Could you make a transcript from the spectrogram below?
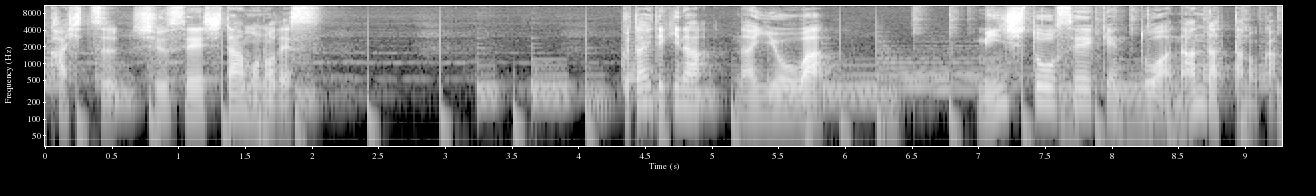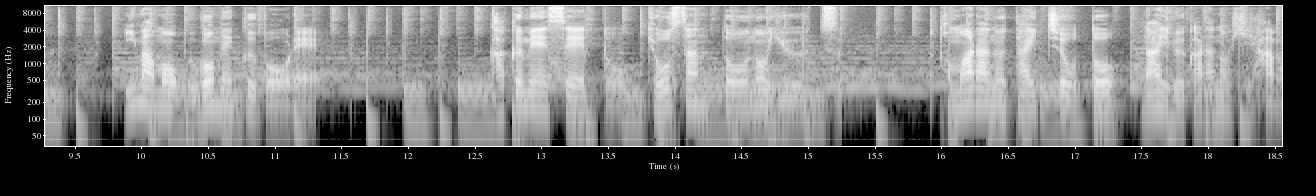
過失修正したものです。具体的な内容は民主党政権とは何だったのか。今もうごめく亡霊。革命政党共産党の憂鬱。止まらぬ体調と内部からの批判。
